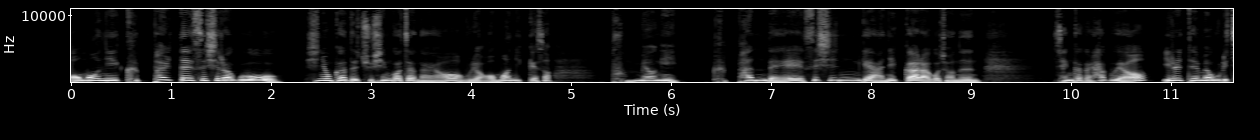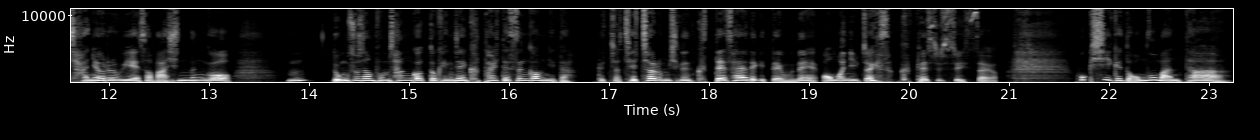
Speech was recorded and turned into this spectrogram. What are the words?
어머니 급할 때 쓰시라고 신용카드 주신 거잖아요. 우리 어머니께서 분명히 급한데 쓰신 게 아닐까라고 저는 생각을 하고요. 이를테면 우리 자녀를 위해서 맛있는 거, 음? 농수산품 산 것도 굉장히 급할 때 쓴 겁니다. 그쵸? 제철 음식은 그때 사야 되기 때문에 어머니 입장에서 급했을 수 있어요. 혹시 이게 너무 많다,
